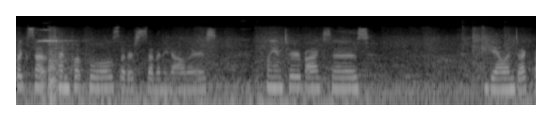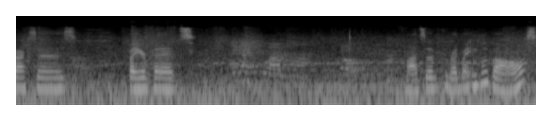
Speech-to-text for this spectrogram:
quick set 10 foot pools that are $70. Planter boxes, gallon deck boxes, fire pits, lots of red, white, and blue balls.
